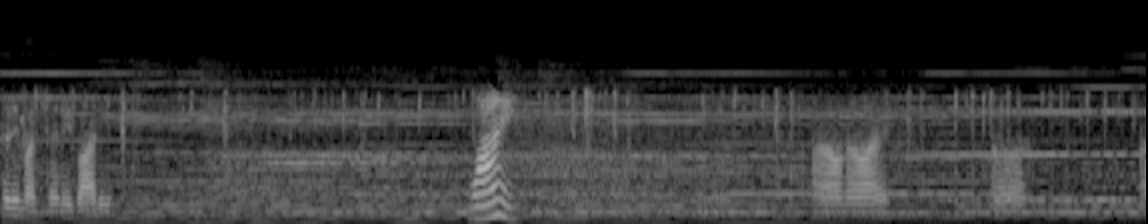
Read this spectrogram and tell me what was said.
Pretty much anybody. Why? I don't know. I uh, I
